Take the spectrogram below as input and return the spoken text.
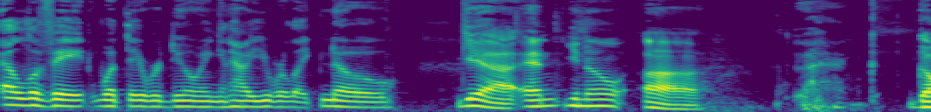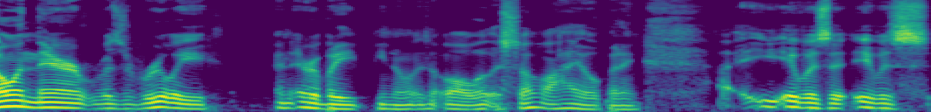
elevate what they were doing and how you were like, no, Yeah, and you know, uh, going there was really, and everybody, you know, oh, it was so eye opening. Uh, It was it was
